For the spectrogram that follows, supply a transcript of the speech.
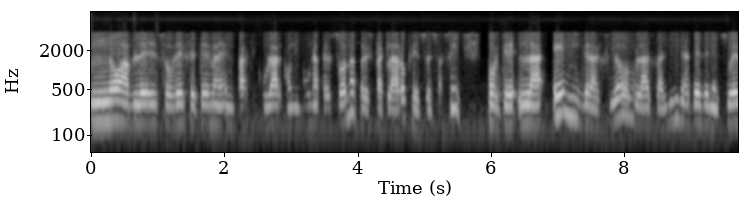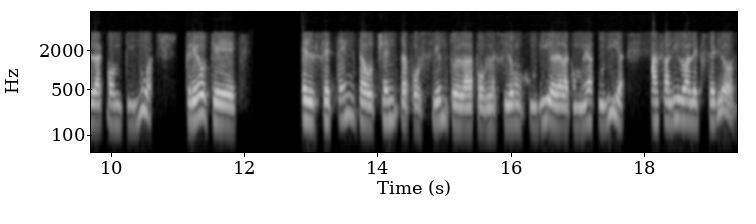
No hablé sobre ese tema en particular con ninguna persona, pero está claro que eso es así, porque la emigración, la salida de Venezuela continúa. Creo que el 70-80% de la población judía, de la comunidad judía, ha salido al exterior.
